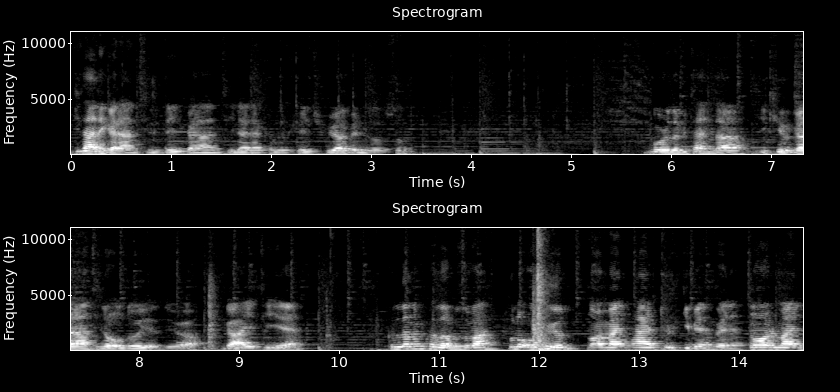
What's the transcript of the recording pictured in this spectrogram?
iki tane garantili değil, garantiyle alakalı bir şey çıkıyor haberiniz olsun. Burada bir tane daha 2 yıl garantili olduğu yazıyor. Gayet iyi. Kullanım kılavuzu var. Bunu okuyun. Normal her Türk gibi böyle normal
